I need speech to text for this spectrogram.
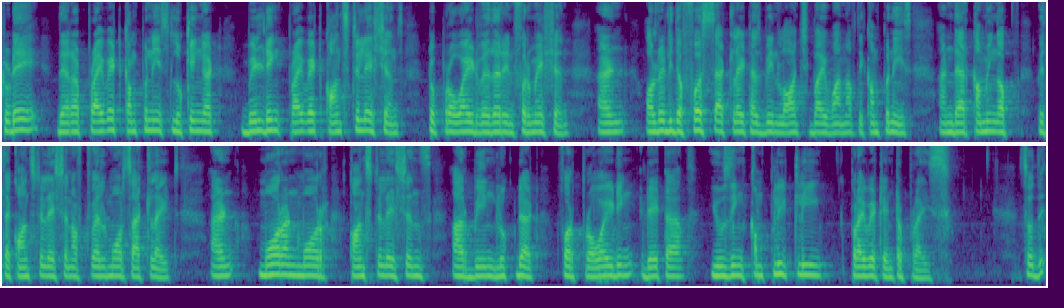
today there are private companies looking at building private constellations to provide weather information. And already the first satellite has been launched by one of the companies, and they're coming up with a constellation of 12 more satellites. And more and more constellations are being looked at for providing data using completely private enterprise. So the,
